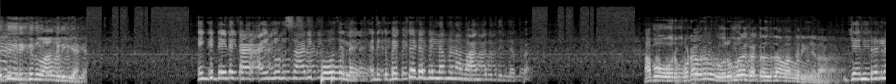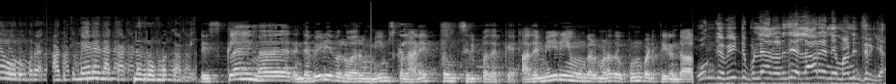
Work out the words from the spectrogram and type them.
எது இருக்குது வாங்குறீங்க? என்கிட்ட எனக்கு ஐநூறு சாரி போதில்ல எனக்கு வெக்க இடம் இல்லாம நான் வாங்குறது இல்ல இப்ப. அப்போ ஒரு புடவை ஒரு முறை கட்டுறது தான் வாங்குறீங்களா? ஜென்ரலா ஒரு முறை. அதுக்கு மேல நான் கட்டினது ரொம்ப கம்மி. டிஸ்க்ளைமர் இந்த வீடியோவில் வரும் மீம்ஸ்கள் அனைத்தும் சிரிப்பதற்கு. அதை மீறி உங்கள் மனதை புண்படுத்தி இருந்தால் உங்க வீட்டு பிள்ளையா நினைச்சு எல்லாரும் என்னை மன்னிச்சிருங்க.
